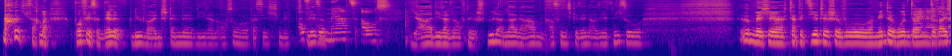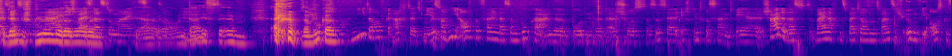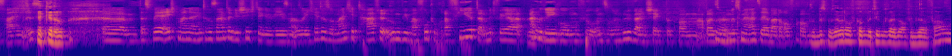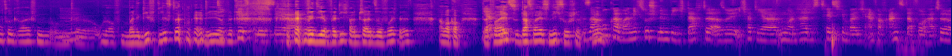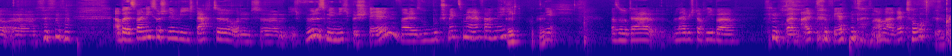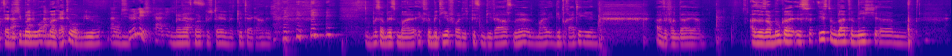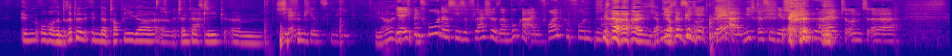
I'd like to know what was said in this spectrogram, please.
ich sag mal, professionelle Glühweinstände, die dann auch so, was ich mit Auf Gläser, Kommerz aus. ja, die dann auch eine Spülanlage haben und hast du nicht gesehen, also jetzt nicht so irgendwelche Tapeziertische, wo im Hintergrund dann Nein, nein, drei ich weiß, Studenten spülen oder ich so. weiß, sondern- was du meinst. ja, also. Und mhm. da ist ähm, Ich Sambuca, habe noch nie darauf geachtet. Mir ist noch nie aufgefallen, dass Sambuca angeboten wird als Schuss. Das ist ja echt interessant. Schade, dass Weihnachten 2020 irgendwie ausgefallen ist. genau. ähm, das wäre echt mal eine interessante Geschichte gewesen. Also ich hätte so manche Tafel irgendwie mal fotografiert, damit wir Anregungen für unseren Glühweincheck bekommen. Aber so müssen wir halt selber drauf kommen. So müssen wir selber drauf kommen, beziehungsweise auf unsere Erfahrungen zurückgreifen und äh, oder auf meine Giftliste, die, ja. Die für, Giftliste, ja. die ja für dich anscheinend so furchtbar ist. Aber komm, das, Ja, war, jetzt, das war jetzt nicht so schlimm. Ne? Sambuca war nicht so schlimm, wie ich dachte. Also ich hatte ja nur ein halbes Tässchen, weil ich einfach Angst davor hatte. äh. Aber es war nicht so schlimm, wie ich dachte. Und ähm, ich würde es mir nicht bestellen, weil so gut schmeckt es mir einfach nicht. Echt? Okay. Nee. Also da bleibe ich doch lieber beim altbewährten, beim Amaretto. Du kannst ja nicht immer nur Amaretto am Glüh Natürlich kann ich Weihnachtsmarkt das. bestellen, das geht ja gar nicht. Du musst ja ein bisschen mal experimentierfreudig, ein bisschen divers, ne? mal in die Breite gehen. Also von daher. Also Sambuca ist, ist und bleibt für mich ähm, im oberen Drittel in der Top-Liga, bin Champions. League. Ähm, ich find- Champions League. Ja, Ja, ich bin froh, dass diese Flasche Sambuca einen Freund gefunden hat. ich habe Nicht dass, sie hier, ja, ja, nicht, dass sie hier stehen bleibt und äh,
